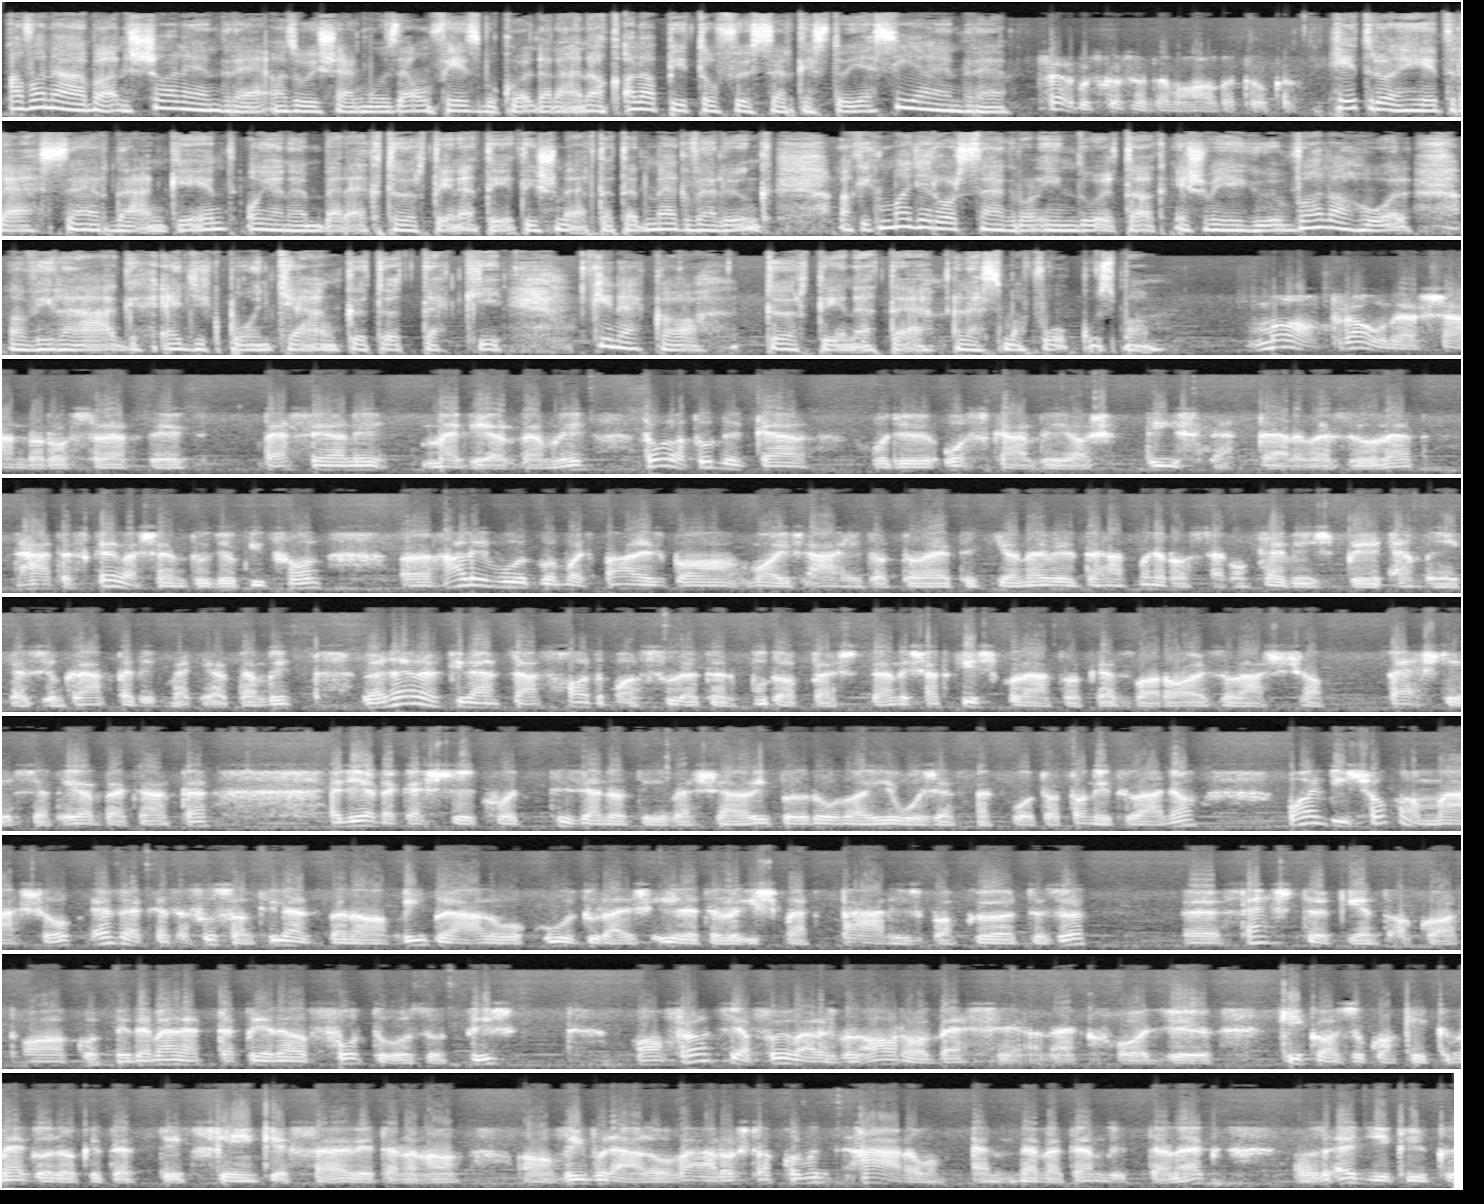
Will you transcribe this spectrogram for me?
A vonalban Sal Endre, az Újságmúzeum Facebook oldalának alapító főszerkesztője. Szia Endre! Szervusz, köszöntöm a hallgatókat! Hétről hétre, szerdánként olyan emberek történetét ismerteted meg velünk, akik Magyarországról indultak, és végül valahol a világ egyik pontján kötöttek ki. Kinek a története lesz ma fókuszban? Ma Trauner Sándorról szeretnék beszélni, megérdemli. Róla tudni kell, hogy ő Oscar-díjas díszlettervező lett, hát ezt kevesen tudjuk itthon. Hollywoodban vagy Párizsban ma is áhítottan ejtik ki a nevét, de hát Magyarországon kevésbé emlékezünk rá, pedig megértemli. Ő 1906-ban született Budapesten, és hát kiskorától kezdve a rajzolás és a festészet érdekelte. Egy érdekesség, hogy 15 évesen Ripő Rónai Józsefnek volt a tanítványa, majd így sokan mások 1929-ben a vibráló kulturális életelő ismert Párizsba költözött, festőként akart alkotni, de mellette például fotózott is, a francia fővárosban arról beszélnek, hogy kik azok, akik megörökítették fénykép felvételen a, a vibráló várost, akkor mind három nevet említenek. Az egyikük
